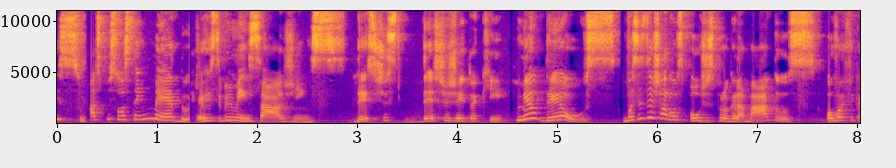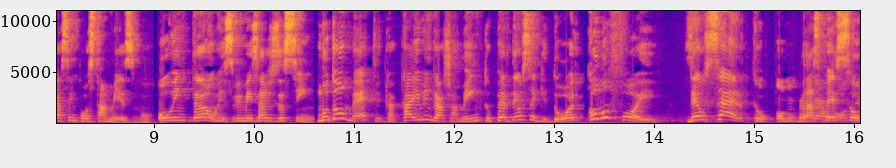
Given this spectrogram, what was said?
isso. As pessoas têm medo. Eu recebi mensagens deste, deste jeito aqui. Meu Deus! Vocês deixaram os posts programados? Ou vai ficar sem postar mesmo? Ou então, recebi mensagens assim: mudou métrica, caiu engajamento, perdeu seguidor. Como foi? Deu certo? Vou me Das programar- pessoas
